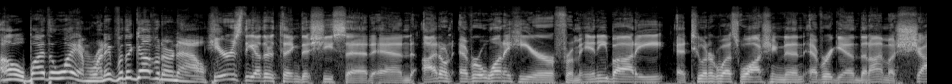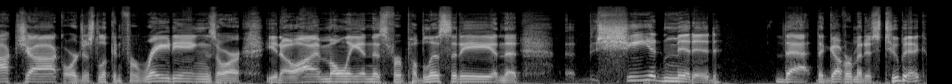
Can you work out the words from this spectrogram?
oh, by the way, I'm running for the governor now. Here's the other thing that she said, and I don't ever want to hear from anybody at 200 West Washington ever again that I'm a shock jock or just looking for ratings or, you know, I'm only in this for publicity. And that uh, she admitted that the government is too big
